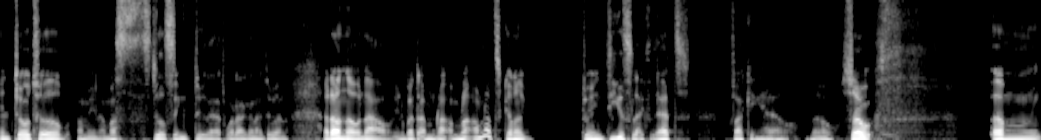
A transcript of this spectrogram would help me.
in total, I mean, I must still think to that what I'm gonna do, and I don't know now, you know. But I'm not, I'm not, I'm not gonna doing deals like that. Fucking hell, no. So, um,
